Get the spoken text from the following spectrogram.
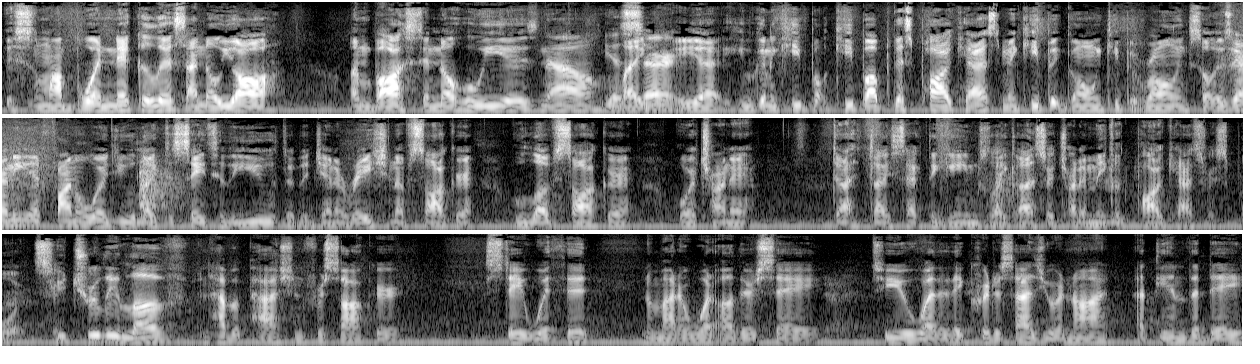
this is my boy Nicholas. I know y'all in Boston know who he is now. Yes, like, sir. Yeah, he's gonna keep keep up this podcast, man. Keep it going, keep it rolling. So, is there any final words you would like to say to the youth or the generation of soccer who loves soccer, who are trying to di- dissect the games like us, or try to make a podcast for sports? If you truly love and have a passion for soccer, stay with it, no matter what others say to you, whether they criticize you or not. At the end of the day,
